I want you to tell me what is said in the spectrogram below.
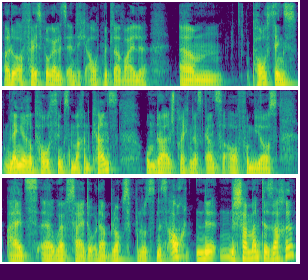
weil du auf Facebook ja letztendlich auch mittlerweile ähm, Postings, längere Postings machen kannst, um da entsprechend das Ganze auch von mir aus als äh, Webseite oder Blog zu benutzen. Ist auch eine, eine charmante Sache,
